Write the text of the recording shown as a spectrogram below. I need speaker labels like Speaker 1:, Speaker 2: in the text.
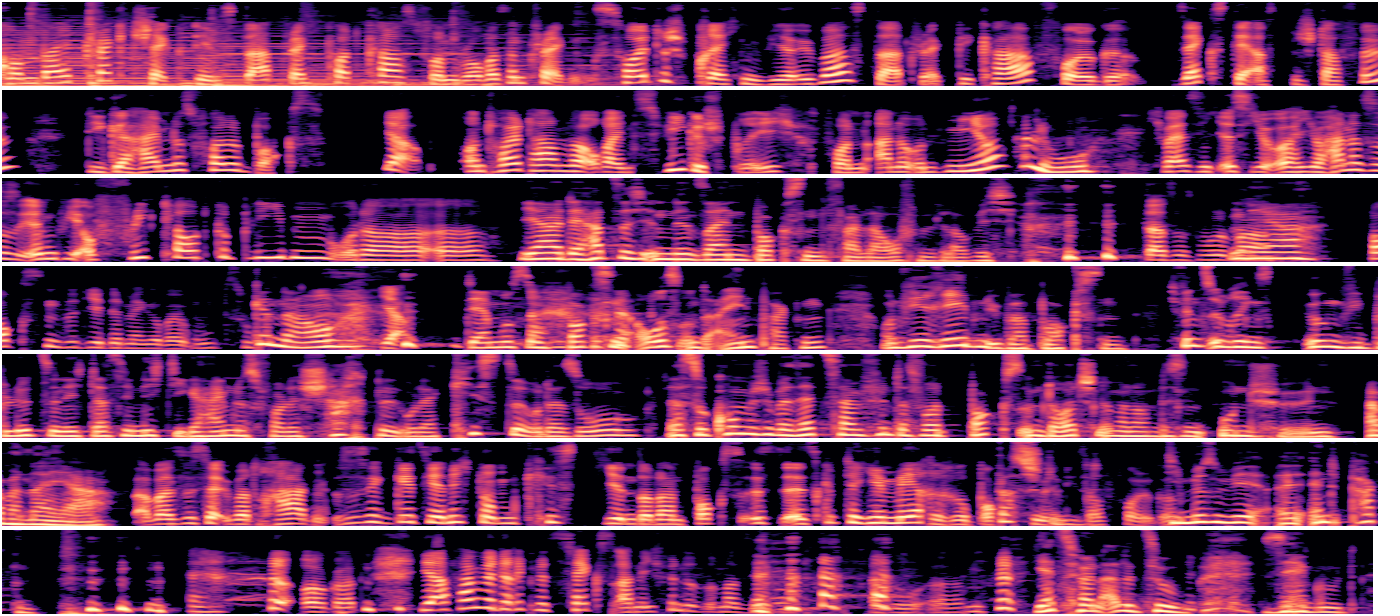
Speaker 1: willkommen bei Track Check, dem Star Trek Podcast von Robots and Dragons. Heute sprechen wir über Star Trek Picard, Folge 6 der ersten Staffel, die geheimnisvolle Box. Ja, und heute haben wir auch ein Zwiegespräch von Anne und mir.
Speaker 2: Hallo.
Speaker 1: Ich weiß nicht, ist Jo- Johannes ist irgendwie auf FreeCloud geblieben oder
Speaker 2: Ja, der hat sich in den, seinen Boxen verlaufen, glaube ich.
Speaker 1: äh, das ist wohl wahr.
Speaker 2: Ja,
Speaker 1: Boxen sind jede Menge beim Umzug.
Speaker 2: genau.
Speaker 1: Ja.
Speaker 2: Der muss noch Boxen aus- und einpacken. Und wir reden über Boxen. Ich finde es übrigens irgendwie blödsinnig, dass sie nicht die geheimnisvolle Schachtel oder Kiste oder so das so komisch übersetzt haben. Ich finde das Wort Box im Deutschen immer noch ein bisschen unschön. Aber naja,
Speaker 1: Aber es ist ja übertragen. Es ist, geht ja nicht nur um Kistchen, sondern Box ist, es gibt ja hier mehrere Boxen in dieser Folge.
Speaker 2: Die müssen wir äh, entpacken.
Speaker 1: oh Gott. Ja, fangen wir direkt mit Sex an. Ich finde das immer sehr gut. Also, ähm,
Speaker 2: Jetzt hören alle zu. Sehr gut.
